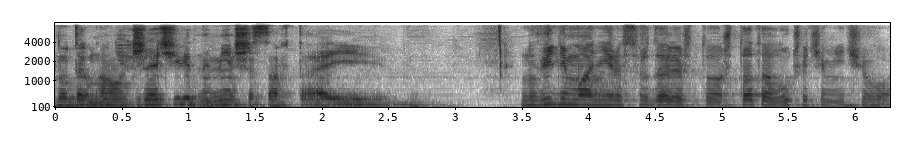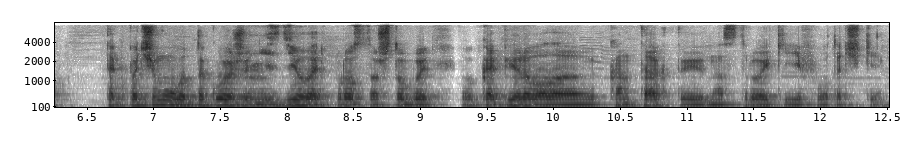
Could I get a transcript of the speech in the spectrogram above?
Ну так у них же очевидно меньше софта и... Ну, видимо, они рассуждали, что что-то лучше, чем ничего. Так почему вот такое же не сделать просто, чтобы копировало контакты, настройки и фоточки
